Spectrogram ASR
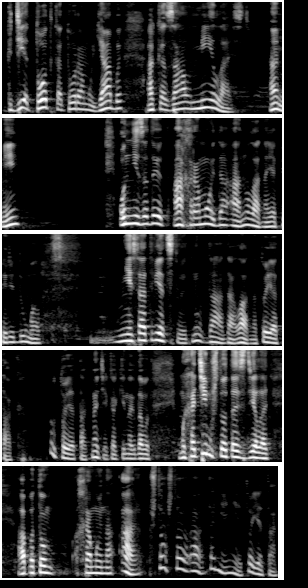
Где тот, которому я бы оказал милость? Аминь. Он не задает, а, хромой, да, а, ну ладно, я передумал. Не соответствует. Ну да, да, ладно, то я так. Ну, то я так. Знаете, как иногда вот мы хотим что-то сделать, а потом хромой на, а, что, что, а, да не, не, то я так.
